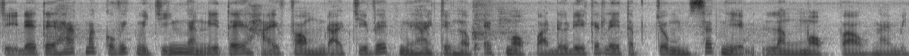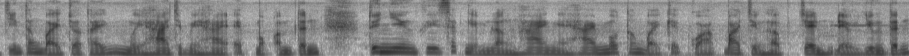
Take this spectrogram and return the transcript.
Chị DTH mắc Covid-19, ngành y tế Hải Phòng đã truy vết 12 trường hợp F1 và đưa đi cách ly tập trung xét nghiệm lần 1 vào ngày 19 tháng 7 cho thấy 12 trên 12 F1 âm tính. Tuy nhiên, khi xét nghiệm lần 2 ngày 21 tháng 7, kết quả 3 trường hợp trên đều dương tính.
